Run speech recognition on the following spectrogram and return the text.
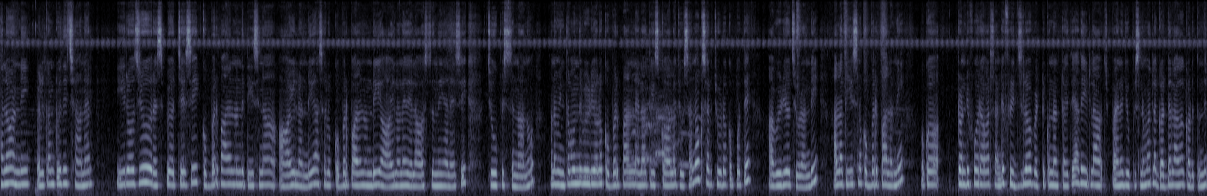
హలో అండి వెల్కమ్ టు ది ఛానల్. ఈరోజు రెసిపీ వచ్చేసి కొబ్బరి పాల నుండి తీసిన ఆయిల్ అండి. అసలు కొబ్బరి పాల నుండి ఆయిల్ అనేది ఎలా వస్తుంది అనేసి చూపిస్తున్నాను. మనం ఇంతకుముందు వీడియోలో కొబ్బరి పాలను ఎలా తీసుకోవాలో చూసాను ఒకసారి చూడకపోతే ఆ వీడియో చూడండి. అలా తీసిన కొబ్బరి పాలని ఒక ట్వంటీ ఫోర్ అవర్స్ అంటే ఫ్రిడ్జ్లో పెట్టుకున్నట్లయితే అది ఇట్లా పైన చూపిస్తున్నాము అట్లా గడ్డలాగా కడుతుంది.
